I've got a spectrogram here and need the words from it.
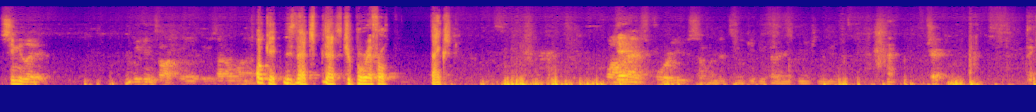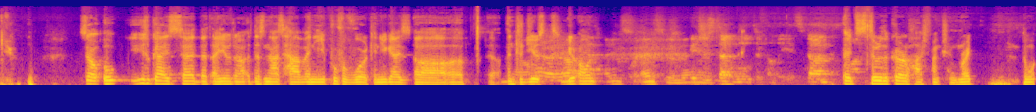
Simulator. We can talk later because I don't want to. Okay, that's, that's too peripheral. Thanks. Well, I'm gonna for you someone that's going to give you better information than me. Sure. So oh, you guys said that IOTA does not have any proof of work, and you guys uh, uh, introduced No, your own. I didn't, I didn't see. It's just done a little differently. It's done. It's through the curl hash function, right? The one-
